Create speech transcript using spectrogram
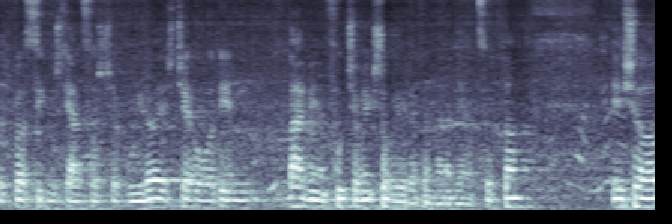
hogy klasszikus játszhassak újra, és Csehovot én bármilyen furcsa, még soha életemben nem játszottam. És a,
